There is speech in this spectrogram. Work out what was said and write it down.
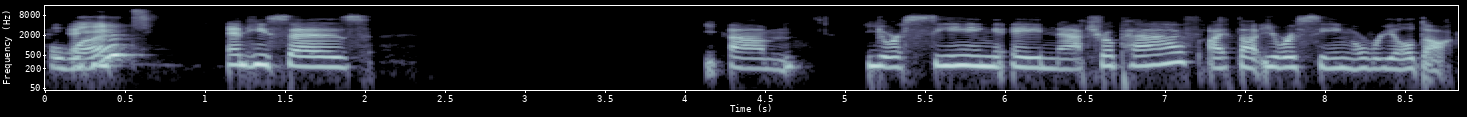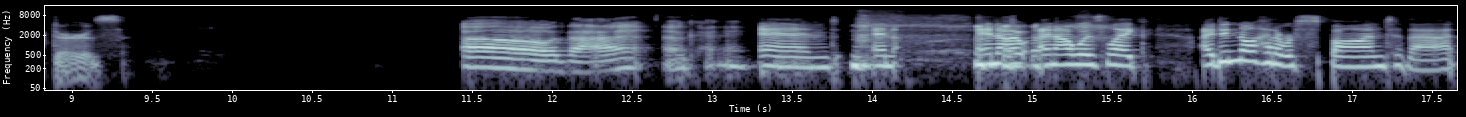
What? And he says um you're seeing a naturopath i thought you were seeing real doctors Oh, that. Okay. and and and i and i was like i didn't know how to respond to that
